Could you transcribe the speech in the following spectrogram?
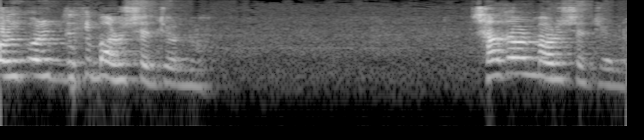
ওই গরিব দুঃখী মানুষের জন্য। সাধারণ মানুষের জন্য।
